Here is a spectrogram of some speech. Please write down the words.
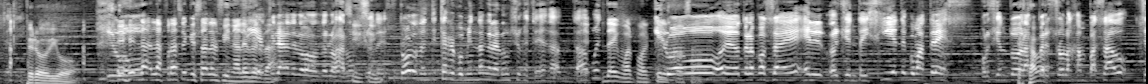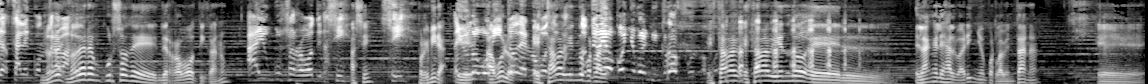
pero digo, Y luego... Es la, la frase que sale al final, es Sí, verdad. al final de los, de los anuncios. sí. de- todos los dentistas recomiendan el anuncio que ustedes dan. ¿te das cuenta? Da igual Y cualquier cosa. luego eh, otra cosa es el 87,3% de las Estaba- personas que han pasado se- salen con no, era- trabajo. no era un curso de, de robótica, ¿no? Hay un curso de robótica, sí. ¿Ah, sí? Sí. Porque mira, Hay eh, abuelo, de robótica. estaba viendo no por te la... veo, coño, con el micrófono. Estaba, estaba viendo el, el Ángeles Alvariño por la ventana, eh,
